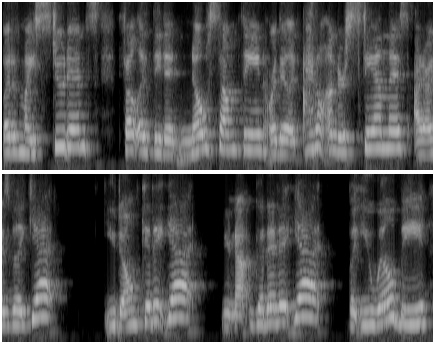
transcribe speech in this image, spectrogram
but if my students felt like they didn't know something or they're like, I don't understand this, I'd always be like, yet, you don't get it yet. You're not good at it yet, but you will be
